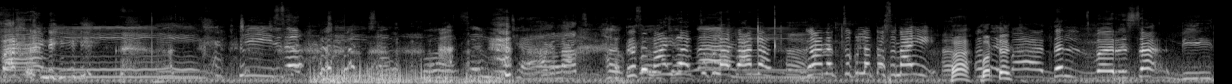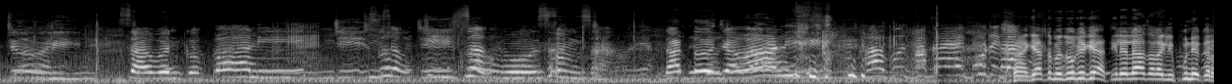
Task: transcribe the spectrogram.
चीज़ों तसं नाही ग चुकलं गाणं. गाणं चुकलं तसं नाही. हा बरं बादल बरसा बिचुली सावन को मौसम सा दातो जवानी. हा हा घ्या तुम्ही दोघे घ्या. तिला लाजा लागली. पुणेकर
